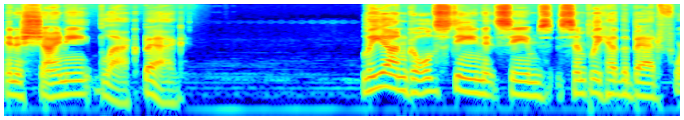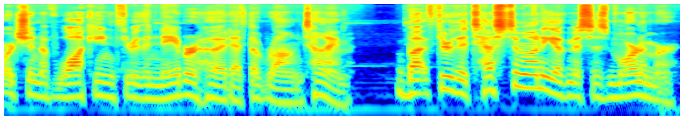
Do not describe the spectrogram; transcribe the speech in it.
in a shiny black bag. Leon Goldstein, it seems, simply had the bad fortune of walking through the neighborhood at the wrong time. But through the testimony of Mrs. Mortimer,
